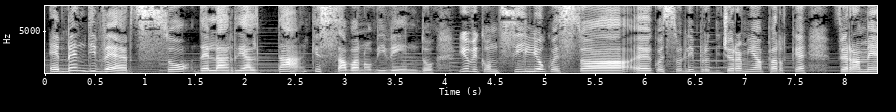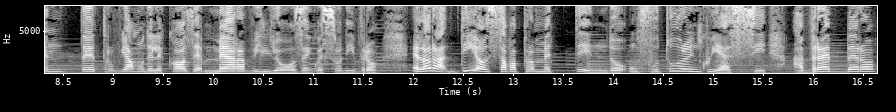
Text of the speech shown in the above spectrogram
e ben diverso della realtà che stavano vivendo. Io vi consiglio questo, eh, questo libro di Geremia perché veramente troviamo delle cose meravigliose in questo libro. E allora Dio stava promettendo un futuro in cui essi avrebbero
